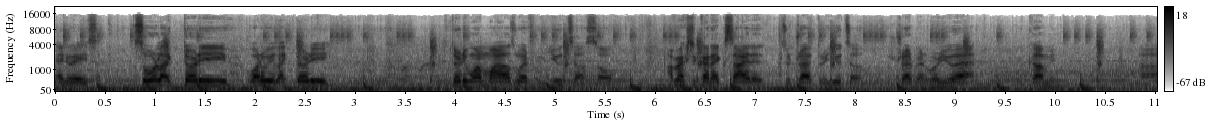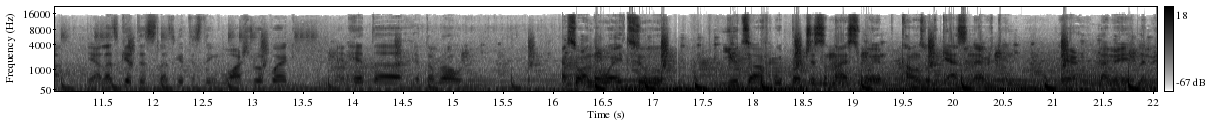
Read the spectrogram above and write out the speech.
Anyways, so we're like 30, what are we, like 30, 31 miles away from Utah. So I'm actually kind of excited to drive through Utah. Treadman, where you at? We're coming. Uh, yeah, let's get this, let's get this thing washed real quick and hit the, hit the road. So on the way to Utah, we purchased a nice whip, comes with gas and everything. Here, let me let me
